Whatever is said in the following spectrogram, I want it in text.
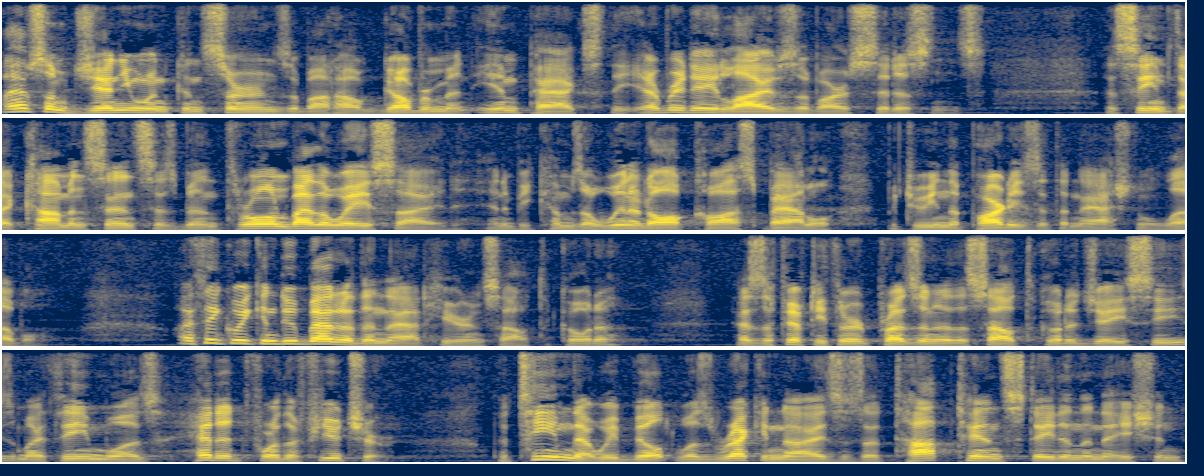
I have some genuine concerns about how government impacts the everyday lives of our citizens. It seems that common sense has been thrown by the wayside and it becomes a win at all costs battle between the parties at the national level. I think we can do better than that here in South Dakota. As the 53rd president of the South Dakota Jaycees, my theme was Headed for the Future. The team that we built was recognized as a top 10 state in the nation,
